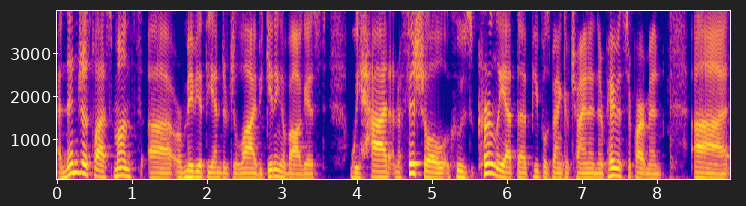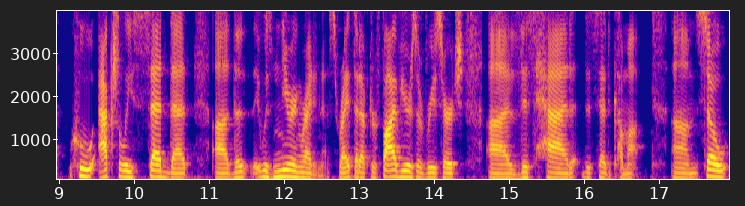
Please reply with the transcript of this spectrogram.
And then just last month, uh, or maybe at the end of July, beginning of August, we had an official who's currently at the People's Bank of China in their payments department uh, who actually said that uh, the, it was nearing readiness, right? That after five years of research, uh, this had this had come up. Um, so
